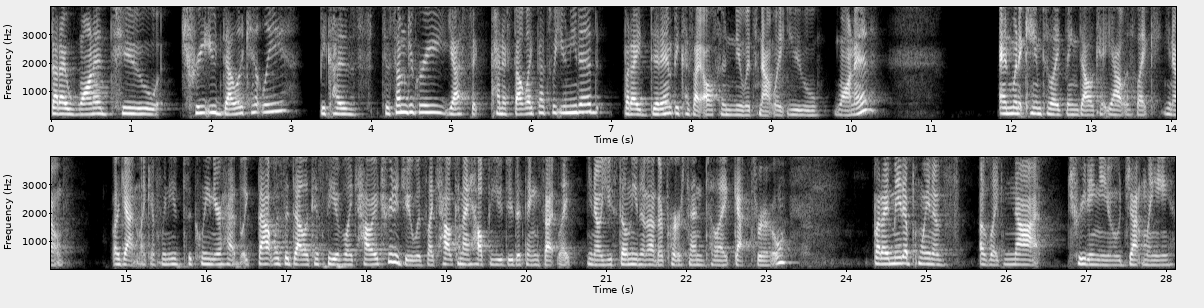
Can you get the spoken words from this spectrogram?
that I wanted to treat you delicately because to some degree, yes, it kind of felt like that's what you needed, but I didn't because I also knew it's not what you wanted. And when it came to like being delicate, yeah, it was like, you know, again, like if we needed to clean your head, like that was the delicacy of like how I treated you was like, how can I help you do the things that like, you know, you still need another person to like get through. But I made a point of, of like not treating you gently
